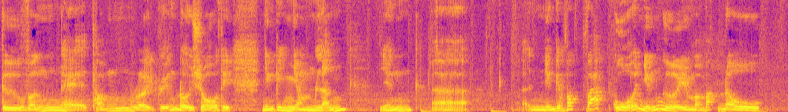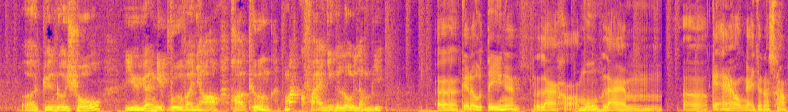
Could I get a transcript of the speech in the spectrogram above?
tư vấn hệ thống rồi chuyển đổi số thì những cái nhầm lẫn những ờ, những cái vấp váp của những người mà bắt đầu ờ, chuyển đổi số nhiều doanh nghiệp vừa và nhỏ họ thường mắc phải những cái lỗi lầm gì Ờ, cái đầu tiên anh là họ muốn làm ờ, cái ảo ngay cho nó xong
